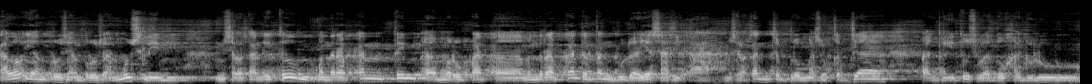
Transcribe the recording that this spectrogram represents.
Kalau yang perusahaan-perusahaan muslim misalkan itu menerapkan tim e, merupakan e, menerapkan tentang budaya syariah. Misalkan sebelum masuk kerja pagi itu sholat duha dulu.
